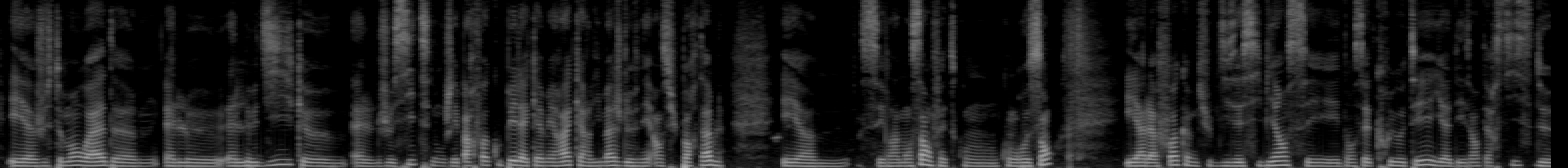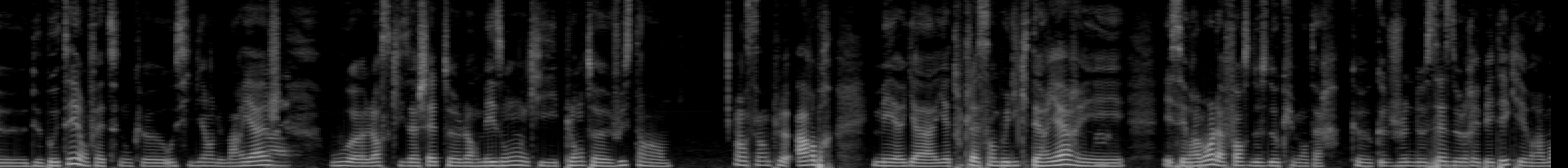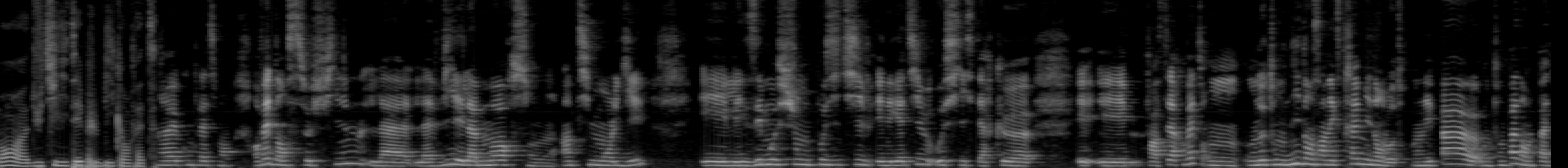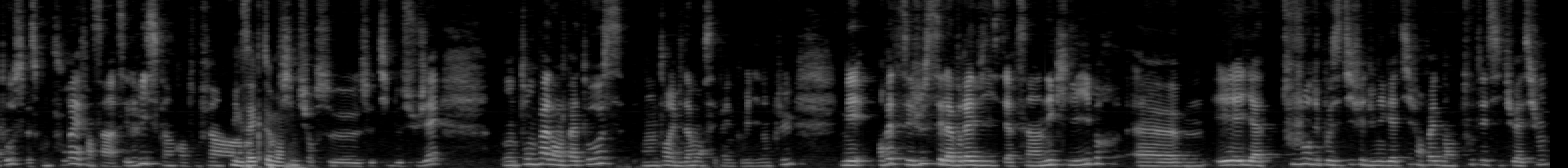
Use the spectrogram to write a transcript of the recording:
Et euh, justement, Wad, euh, elle, elle le dit que, elle, je cite, donc j'ai parfois coupé la caméra car l'image devenait insupportable. Et c'est vraiment ça, en fait, qu'on ressent. Et à la fois, comme tu le disais si bien, c'est dans cette cruauté, il y a des interstices de, beauté, en fait. Donc, aussi bien le mariage, ou lorsqu'ils achètent leur maison, qu'ils plantent juste un, simple arbre, mais il y, a, toute la symbolique derrière. Mmh. Et, Et c'est vraiment la force de ce documentaire, que, je ne cesse de le répéter, qui est vraiment d'utilité publique en fait. Oui, complètement. En fait, dans ce film, la, vie et la mort sont intimement liées et les émotions positives et négatives aussi. C'est-à-dire que, et, enfin, c'est-à-dire qu'en fait, on, ne tombe ni dans un extrême ni dans l'autre. On n'est pas, on tombe pas dans le pathos parce qu'on pourrait. Enfin, c'est le risque hein, quand on fait un, film sur ce, type de sujet. On ne tombe pas dans le pathos. En même temps, évidemment, c'est pas une comédie non plus. Mais en fait, c'est juste, c'est la vraie vie. C'est-à-dire que c'est un équilibre euh, et il y a toujours du positif et du négatif en fait dans toutes les situations.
